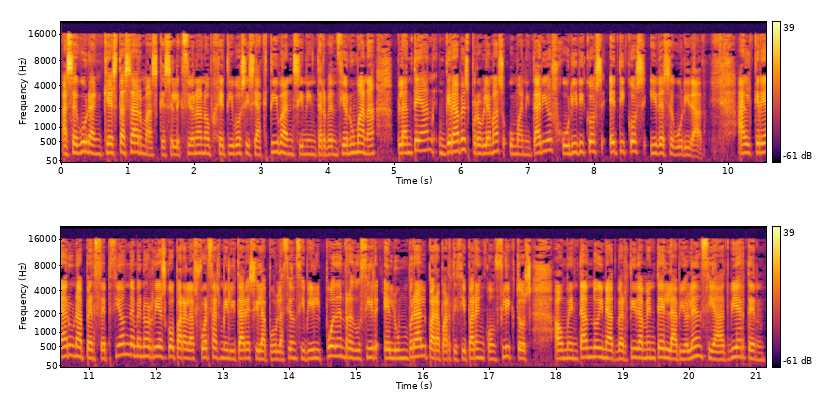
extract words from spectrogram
aseguran que estas armas que seleccionan objetivos y se activan sin intervención humana plantean graves problemas humanitarios, jurídicos, éticos y de seguridad. Al crear una percepción de menor riesgo para las fuerzas militares y la población civil, pueden reducir el umbral para participar en conflictos aumentando inadvertidamente la violencia, advierten.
